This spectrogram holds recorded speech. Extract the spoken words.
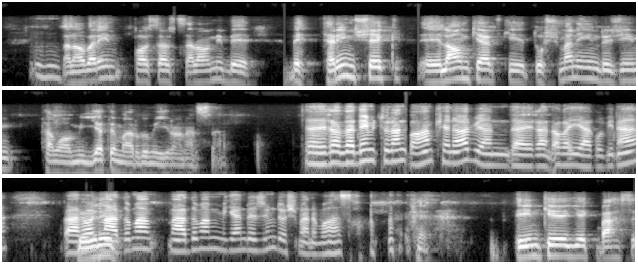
بنابراین پاسدار سلامی به بهترین شکل اعلام کرد که دشمن این رژیم تمامیت مردم ایران هستن. دقیقا. و نمی‌تونن با هم کنار بیان دقیقا. آقای یعقوبی نه؟ به حال مردم هم, مردم هم میگن رژیم دشمن ما هست. خب. این که یک بحث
